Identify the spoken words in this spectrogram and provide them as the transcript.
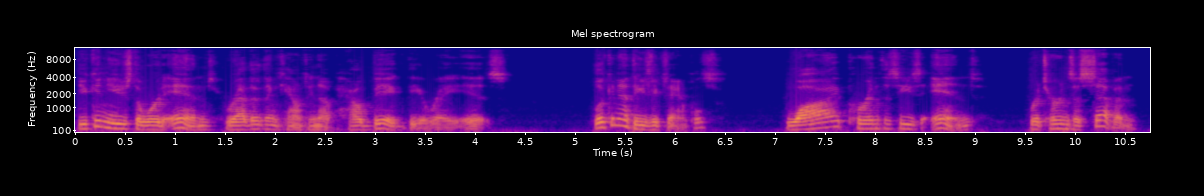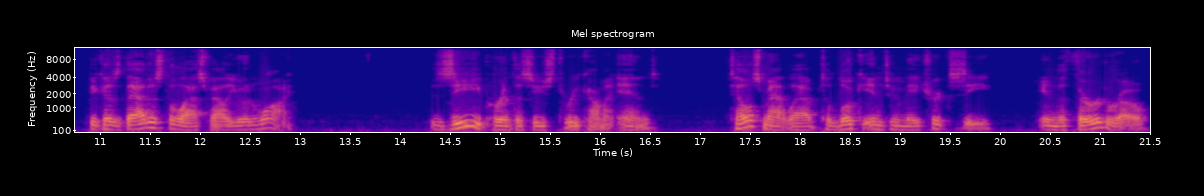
you can use the word end rather than counting up how big the array is. Looking at these examples, y parentheses end returns a 7 because that is the last value in y. z parentheses 3 comma end tells MATLAB to look into matrix Z in the third row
